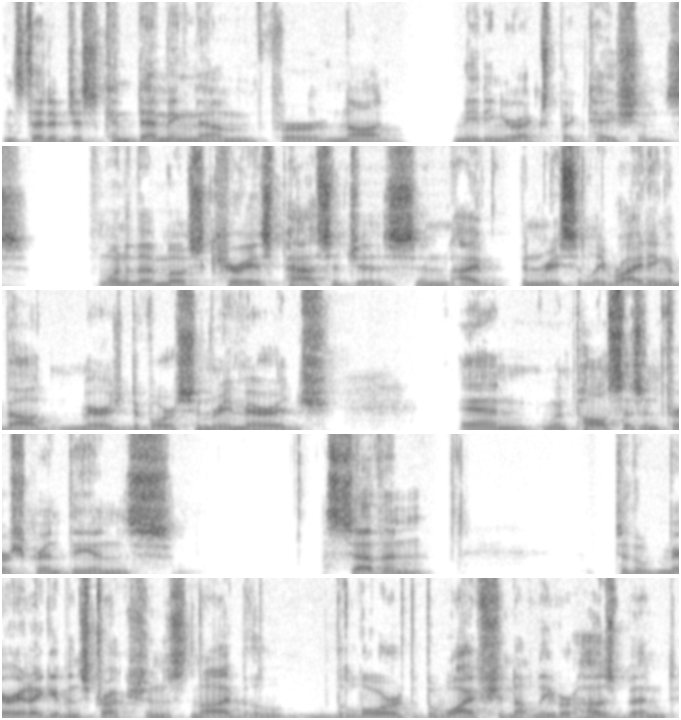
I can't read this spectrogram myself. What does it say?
instead of just condemning them for not meeting your expectations. One of the most curious passages, and I've been recently writing about marriage, divorce, and remarriage. And when Paul says in 1 Corinthians 7, to the married I give instructions, not I the, the Lord, that the wife should not leave her husband,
